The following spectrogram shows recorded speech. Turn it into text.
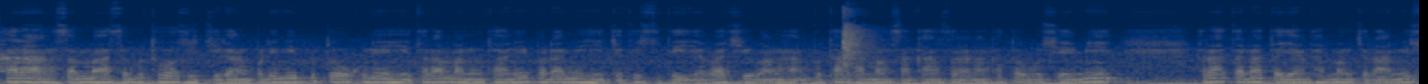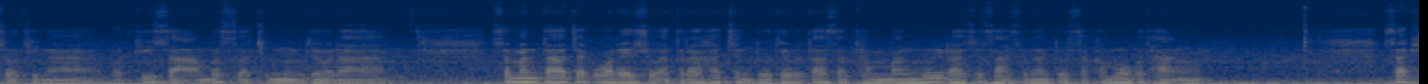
พระรังสัมมาสัมพุทโธสิจิรังปรินิพุโตคุเนหิธรมานุธานิปรมิหิจติสติยวชีวังหังพุทธังธรรมังสังฆังสารนังคโตบุเชมิรัตนัตยังธรรมังจรามิโสทินา บทที่สามบทสวดชุมนุมเทวดา สมันตาจักรวาเรสุอัตราคัจฉันตุเทวตาสัทธรรมังมุวิราชสาสนันตุสักขโมกทัง สักเค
